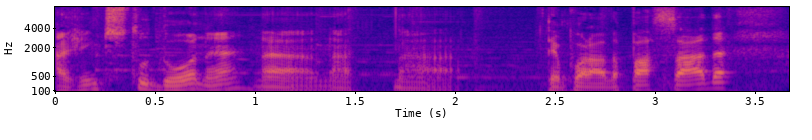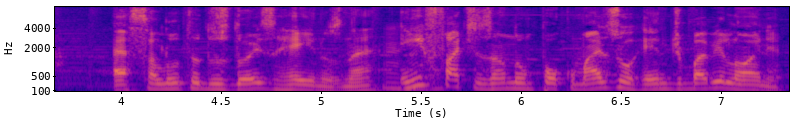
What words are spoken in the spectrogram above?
A gente estudou, né, na, na, na temporada passada, essa luta dos dois reinos, né? Uhum. Enfatizando um pouco mais o reino de Babilônia.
